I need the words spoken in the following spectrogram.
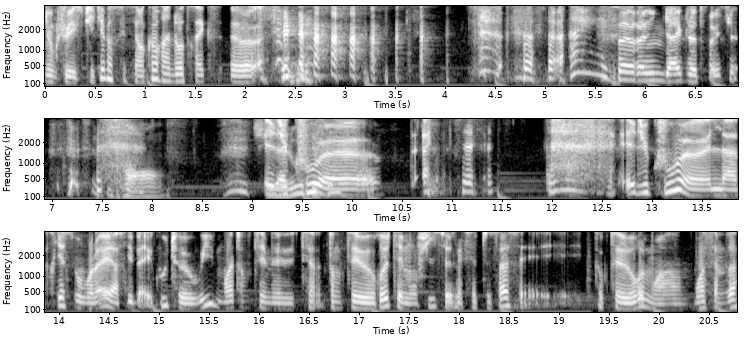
Donc je lui ai expliqué parce que c'est encore un autre ex. Euh... c'est un running gag le truc. Bon. Suis Et du coup, euh... et du coup, euh, elle l'a appris à ce moment-là. Elle a fait, bah écoute, euh, oui, moi tant que t'es, me- t'es- tant que t'es heureux, t'es mon fils, j'accepte ça. C'est tant que t'es heureux, moi, moi ça me va.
